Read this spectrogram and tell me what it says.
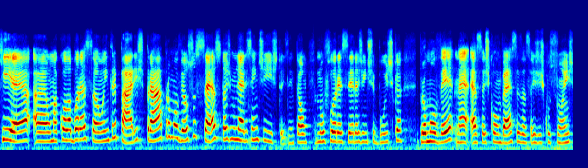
que é, é uma colaboração entre pares para promover o sucesso das mulheres cientistas. Então, no Florescer, a gente busca promover né, essas conversas, essas discussões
